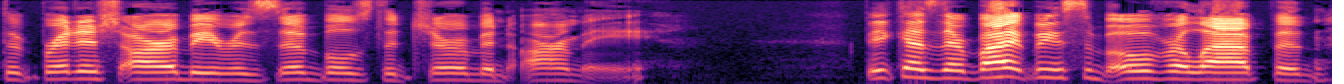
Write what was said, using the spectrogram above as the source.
the British Army resembles the German Army, because there might be some overlap and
